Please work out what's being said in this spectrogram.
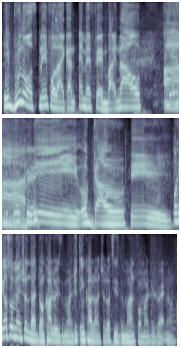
if Bruno was playing for like an MFM by now. Ah, hey, Ogao, hey. But he also mentioned that Don Carlo is the man. Do you think Carlo Ancelotti is the man for Madrid right now?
